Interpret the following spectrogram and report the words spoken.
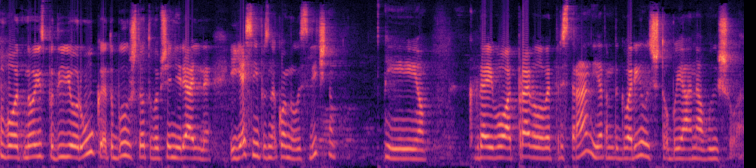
вот, но из-под ее рук это было что-то вообще нереальное. И я с ней познакомилась лично. И когда его отправила в этот ресторан, я там договорилась, чтобы она вышла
